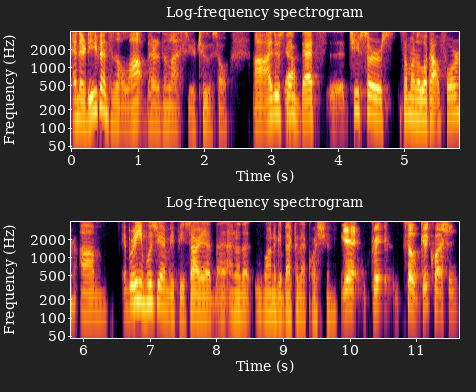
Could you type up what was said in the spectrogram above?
and their defense is a lot better than last year too. So uh, I just Yeah. think that's uh, Chiefs are someone to look out for. Um, Ibrahim, who's your MVP? Sorry, I, I know that we want to get back to that question. Yeah, great. So good question.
